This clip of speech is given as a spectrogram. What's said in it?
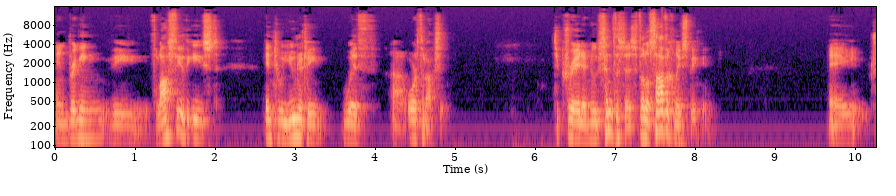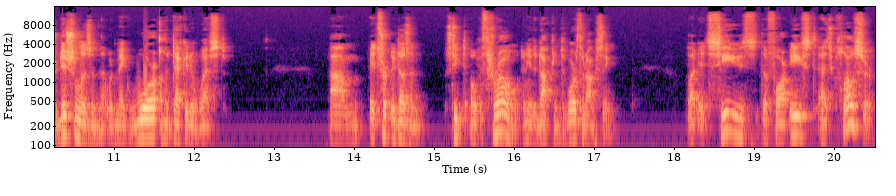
in bringing the philosophy of the East into a unity with uh, Orthodoxy. To create a new synthesis, philosophically speaking. A traditionalism that would make war on the decadent West. Um, it certainly doesn't seek to overthrow any of the doctrines of Orthodoxy, but it sees the Far East as closer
